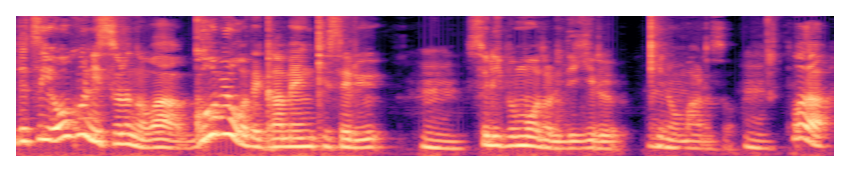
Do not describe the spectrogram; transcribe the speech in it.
で、次、オフにするのは、5秒で画面消せる、うん。スリープモードにできる機能もあるんですよ。うん。ただ、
